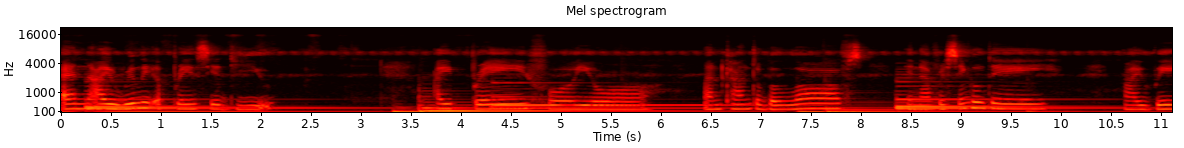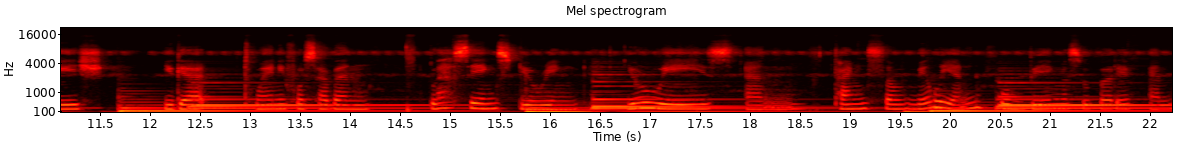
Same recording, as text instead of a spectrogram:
and I really appreciate you. I pray for your uncountable loves in every single day. I wish you get 24 7 blessings during your ways and thanks a million for being a supportive and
